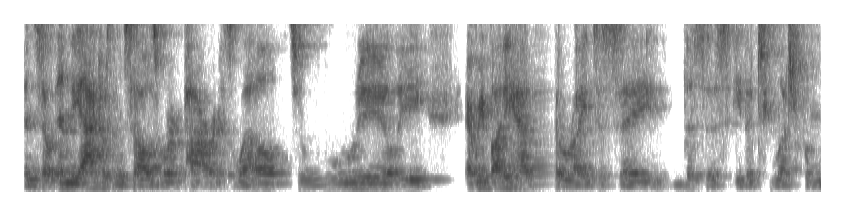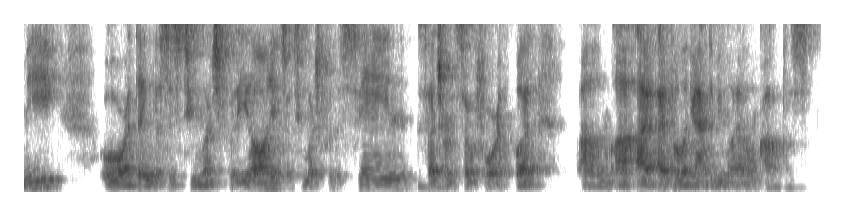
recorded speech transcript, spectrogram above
And so, and the actors themselves were empowered as well to really, everybody had the right to say, this is either too much for me, or I think this is too much for the audience, or too much for the scene, et cetera, and so forth. But um, I, I felt like I had to be my own compass.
